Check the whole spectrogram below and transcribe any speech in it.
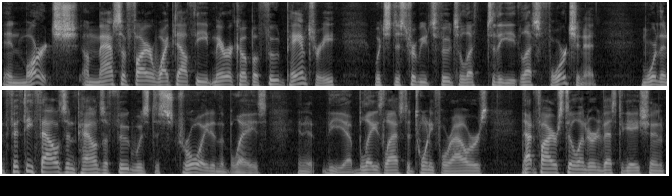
in March, a massive fire wiped out the Maricopa Food Pantry, which distributes food to, le- to the less fortunate. More than 50,000 pounds of food was destroyed in the blaze, and it, the uh, blaze lasted 24 hours. That fire still under investigation.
